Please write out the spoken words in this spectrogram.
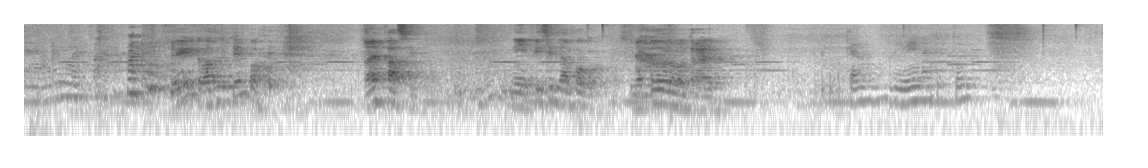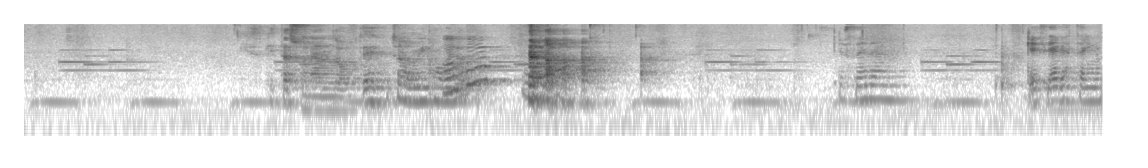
En algún momento. Sí, tomate tu tiempo. No es fácil, ni difícil tampoco, sino todo lo contrario. Qué divina que estoy. Está sonando? ¿Ustedes escuchan lo mismo? verdad? Eso era. Que decía que hasta ahí no.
